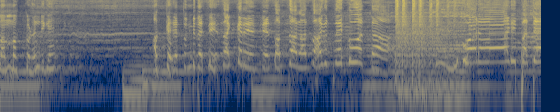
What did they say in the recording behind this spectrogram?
ಮೊಮ್ಮಕ್ಕಳೊಂದಿಗೆ ಅಕ್ಕರೆ ತುಂಬಿದ ಸಿಹಿ ಸಕ್ಕರೆಯಂತೆ ಸಂಸಾರ ಸಾಗಿಸ್ಬೇಕು ಅಂತ ಓಡಾಡಿ ಬಂದೆ.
